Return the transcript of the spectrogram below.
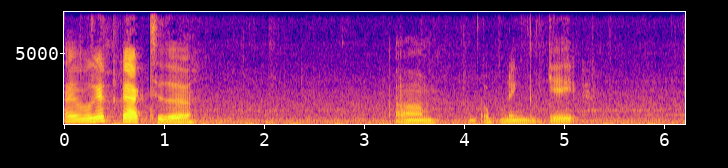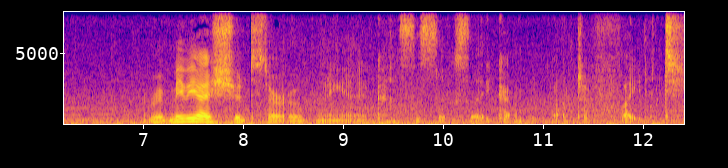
Alright, we'll get back to the um opening the gate. Maybe I should start opening it because this looks like I'm about to fight it.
